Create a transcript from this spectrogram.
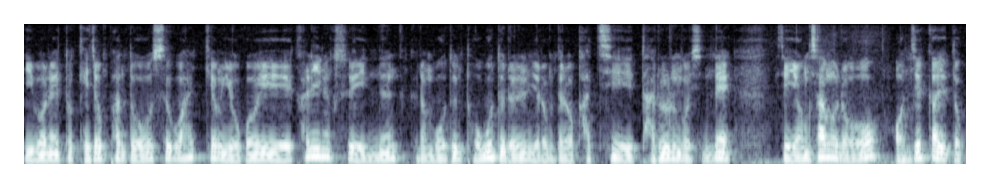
이번에 또 개정판도 쓰고 할 겸 요거의 칼리눅스에 있는 그런 모든 도구들을 여러분들과 같이 다루는 것인데 이제 영상으로 언제까지 또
